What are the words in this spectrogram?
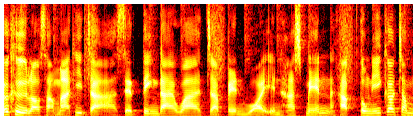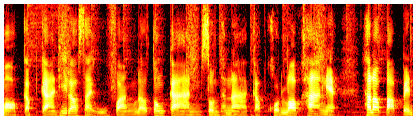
ก็คือเราสามารถที่จะเซตติ้งได้ว่าจะเป็น Voice Enhancement นะครับ ตรงนี้ก็จะเหมาะกับการที่เราใส่หูฟัง เราต้องการสนทนากับคนรอบข้างเนี่ย ถ้าเราปรับเป็น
